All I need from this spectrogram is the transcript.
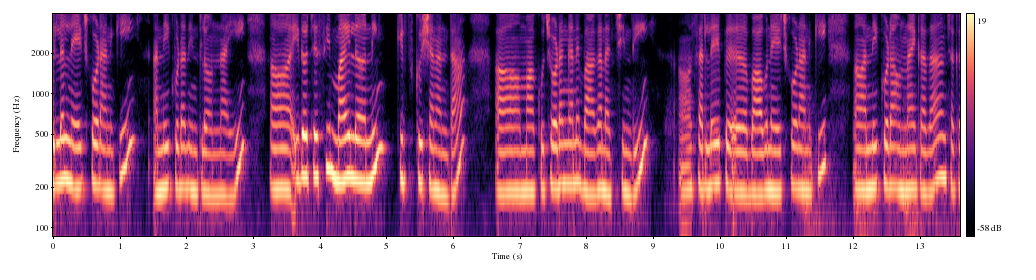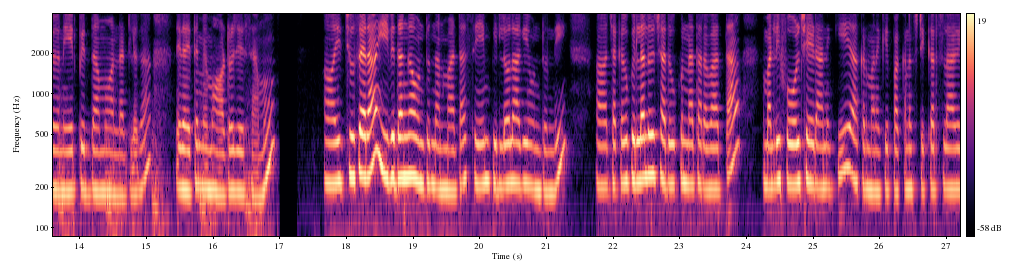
పిల్లలు నేర్చుకోవడానికి అన్నీ కూడా దీంట్లో ఉన్నాయి. ఇది వచ్చేసి మై లెర్నింగ్ కిడ్స్ కుషన్ అంట. మాకు చూడంగానే బాగా నచ్చింది. సర్లే బాబు నేర్చుకోవడానికి అన్నీ కూడా ఉన్నాయి కదా చక్కగా నేర్పిద్దాము అన్నట్లుగా ఇదైతే మేము ఆర్డర్ చేసాము ఇది చూసారా? ఈ విధంగా ఉంటుందన్నమాట. సేమ్ పిల్లోలాగే ఉంటుంది. చక్కగా పిల్లలు చదువుకున్న తర్వాత మళ్ళీ ఫోల్డ్ చేయడానికి అక్కడ మనకి పక్కన స్టిక్కర్స్ లాగా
